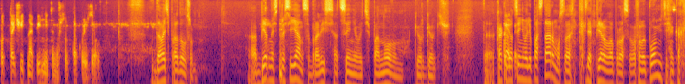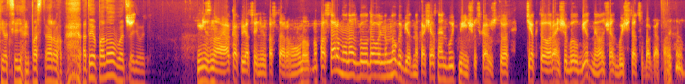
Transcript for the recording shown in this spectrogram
подточить напильниками, что-то такое сделать. Давайте продолжим. А, бедность россиян собрались оценивать по-новому, Георгий Георгиевич. Как, как ее оценивали по-старому? Тогда первый вопрос. Вы помните, как ее оценивали по-старому? А то ее по-новому оценивают. Не знаю, а как я оцениваю по-старому? Ну, ну, по-старому у нас было довольно много бедных, а сейчас, наверное, будет меньше. Скажут, что те, кто раньше был бедный, он сейчас будет считаться богатым. Это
